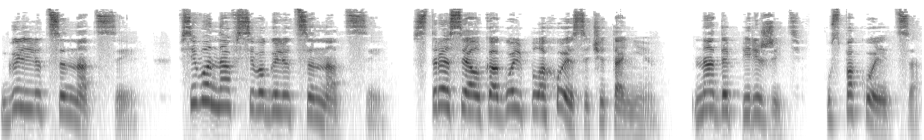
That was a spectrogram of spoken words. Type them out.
Галлюцинации. Всего-навсего галлюцинации. Стресс и алкоголь – плохое сочетание. Надо пережить, успокоиться,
